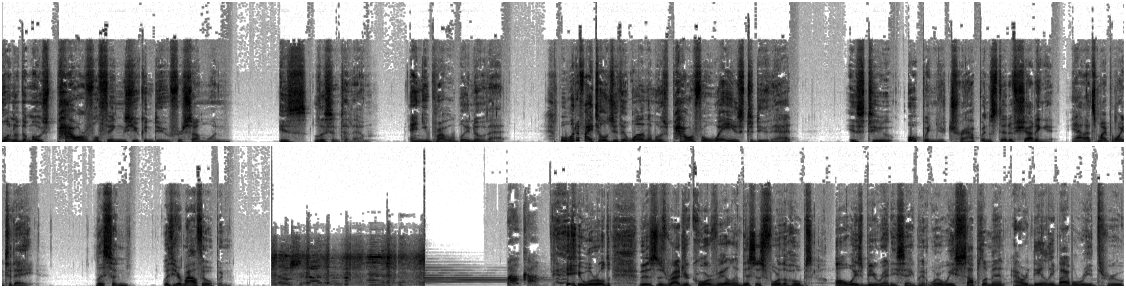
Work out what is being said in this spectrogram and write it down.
One of the most powerful things you can do for someone is listen to them. And you probably know that. But what if I told you that one of the most powerful ways to do that is to open your trap instead of shutting it? Yeah, that's my point today. Listen with your mouth open. Welcome. Hey, world. This is Roger Corville, and this is For the Hope's Always Be Ready segment, where we supplement our daily Bible read through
